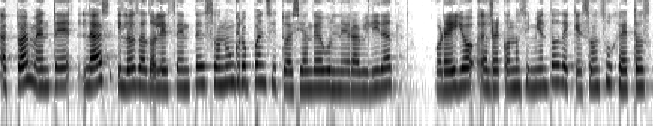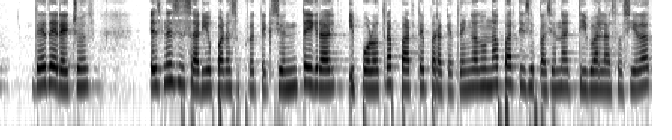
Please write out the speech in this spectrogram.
Actualmente, las y los adolescentes son un grupo en situación de vulnerabilidad. Por ello, el reconocimiento de que son sujetos de derechos es necesario para su protección integral y por otra parte para que tengan una participación activa en la sociedad.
